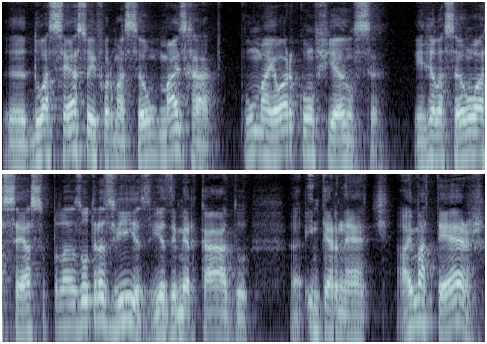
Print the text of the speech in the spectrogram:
uh, do acesso à informação mais rápido, com maior confiança em relação ao acesso pelas outras vias, vias de mercado, uh, internet. A Imater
